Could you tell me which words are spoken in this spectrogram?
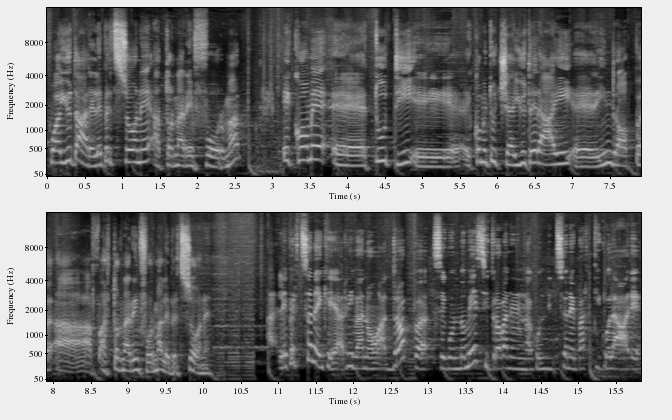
può aiutare le persone a tornare in forma e come, eh, tu, ti, eh, come tu ci aiuterai eh, in drop a, a tornare in forma alle persone? Le persone che arrivano a drop, secondo me, si trovano in una condizione particolare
